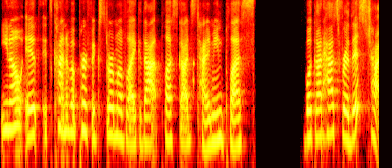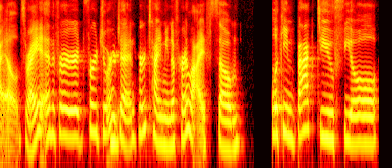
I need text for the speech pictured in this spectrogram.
you know, it, it's kind of a perfect storm of like that plus God's timing plus what God has for this child, right? And for for mm-hmm. Georgia and her timing of her life. So looking back, do you feel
